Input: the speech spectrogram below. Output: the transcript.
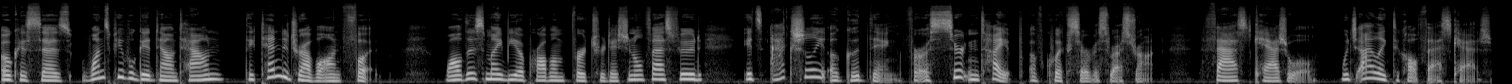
Oches says once people get downtown, they tend to travel on foot. While this might be a problem for traditional fast food, it's actually a good thing for a certain type of quick service restaurant fast casual, which I like to call fast cash.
